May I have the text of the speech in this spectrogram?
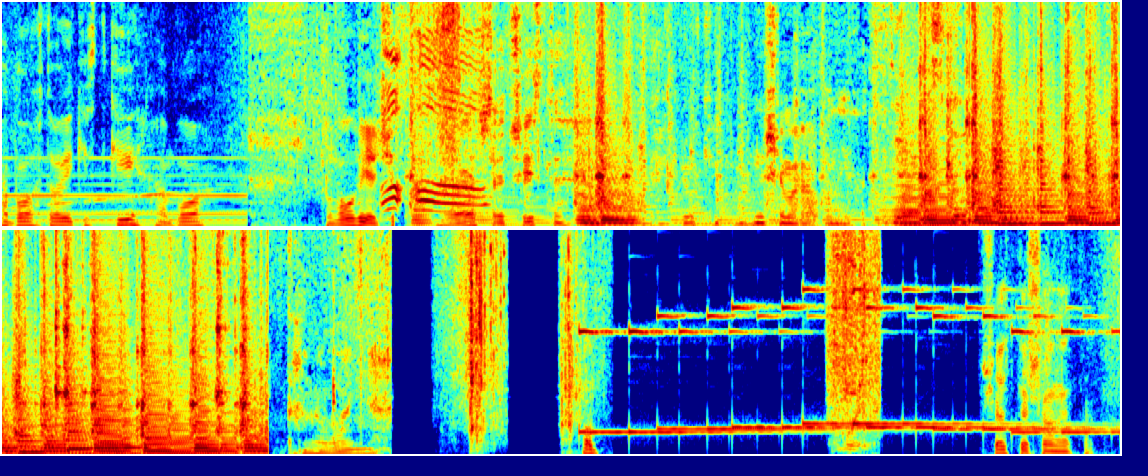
або твої кістки, або вовільчик. Все чисте. Можна ще марафон їхати. Тренування. Оп. Щось пішов не так.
